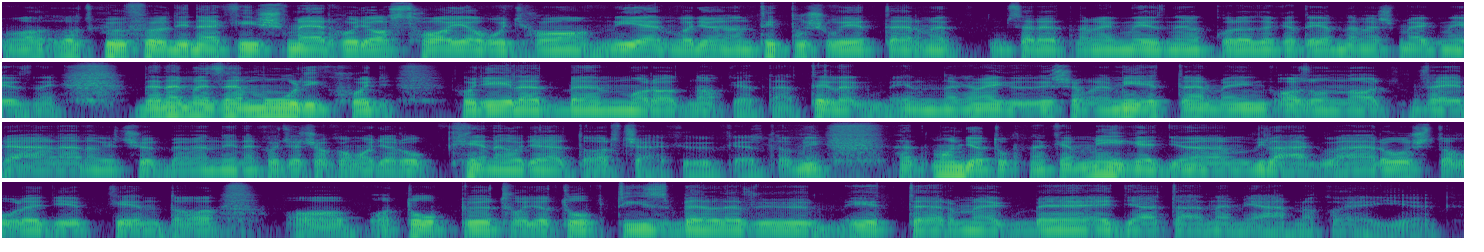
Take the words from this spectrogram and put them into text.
a, a külföldinek is, mert hogy azt hallja, hogy ha ilyen vagy olyan típusú éttermet szeretne megnézni, akkor ezeket érdemes megnézni. De nem ezen múlik, hogy, hogy életben maradnak. -e. Tehát tényleg én nekem meggyőzésem, hogy a mi éttermeink azonnal fejre állnának, és csődbe mennének, hogyha csak a magyarok kéne, hogy eltartsák őket. Ami, hát mondjatok nekem még egy olyan világvárost, ahol egyébként a, a, a top 5 vagy a top 10-ben levő éttermekbe egyáltalán nem járnak a helyiek.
